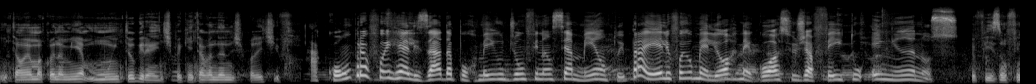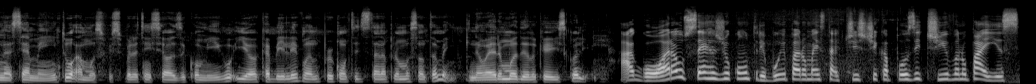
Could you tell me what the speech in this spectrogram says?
Então é uma economia muito grande para quem estava andando de coletivo. A compra foi realizada por meio de um financiamento e para ele foi o melhor negócio já feito em anos. Eu fiz um financiamento, a moça foi super atenciosa comigo e eu acabei levando por conta de estar na promoção também, que não era o modelo que eu escolhi. Agora o Sérgio contribui para uma estatística positiva no país.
